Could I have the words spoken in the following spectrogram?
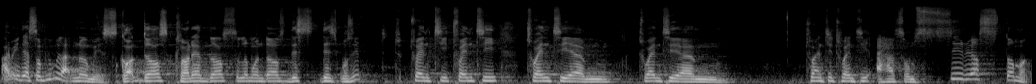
I mean, there's some people that know me. Scott does, Claudette does, Solomon does. This, this was it 2020, 20, um, 20, um, 2020. I had some serious stomach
